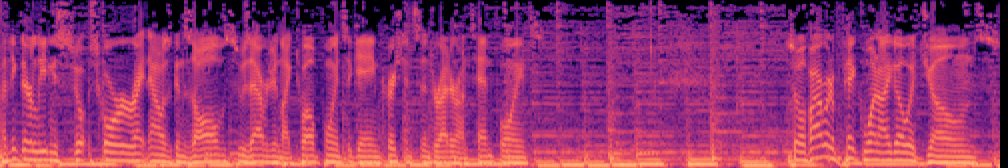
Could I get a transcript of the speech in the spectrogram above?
I think their leading scorer right now is Gonzalez, who's averaging like 12 points a game. Christensen's right around 10 points. So if I were to pick one, I go with Jones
